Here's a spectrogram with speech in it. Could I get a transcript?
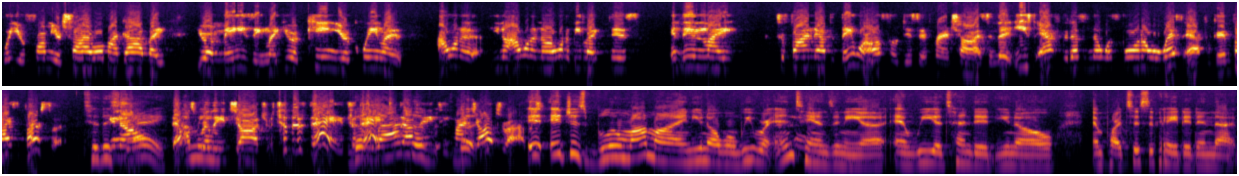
where you're from, your tribe. Oh my God, like you're amazing. Like you're a king, you're a queen. Like I wanna, you know, I wanna know. I wanna be like this. And then like to find out that they were also disenfranchised and that East Africa doesn't know what's going on with West Africa and vice versa. to this You know, day. that was I mean, really jaw to this day. the Today, lack of my the- jaw dropped. it, it just blew my mind, you know, when we were in Mhm. Tanzania and we attended, you know, and participated in that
